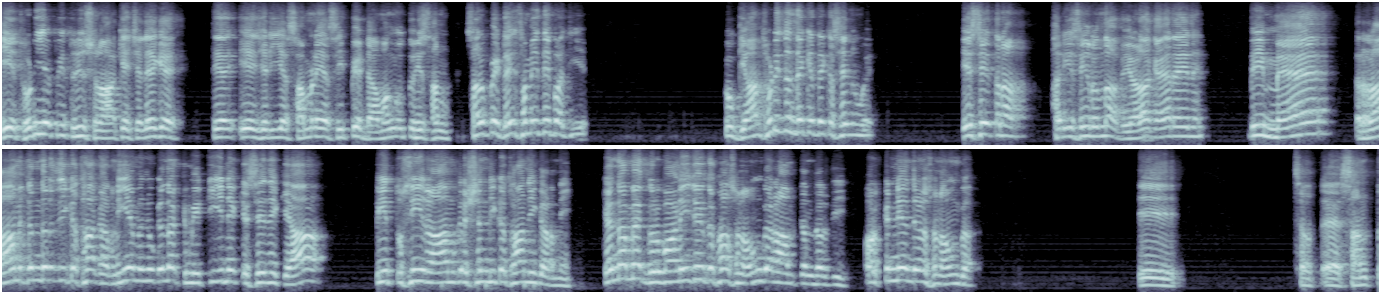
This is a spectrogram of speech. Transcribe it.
ਇਹ ਥੋੜੀ ਹੈ ਵੀ ਤੁਸੀਂ ਸੁਣਾ ਕੇ ਚਲੇ ਗਏ ਤੇ ਇਹ ਜਿਹੜੀ ਆ ਸਾਹਮਣੇ ਅਸੀਂ ਭੇਡਾਂ ਵਾਂਗੂ ਤੁਸੀਂ ਸਾਨੂੰ ਸਾਨੂੰ ਭੇਡਾਂ ਹੀ ਸਮਝਦੇ ਭਾਜੀ ਇਹ। ਕੋਈ ਗਿਆਨ ਥੋੜੀ ਦਿੰਦੇ ਕਿਤੇ ਕਿਸੇ ਨੂੰ ਇਹ। ਇਸੇ ਤਰ੍ਹਾਂ ਹਰੀ ਸਿੰਘ ਰੰਧਾਵੇ ਵਾਲਾ ਕਹਿ ਰਹੇ ਨੇ ਵੀ ਮੈਂ ਰਾਮਚੰਦਰ ਦੀ ਕਥਾ ਕਰਨੀ ਹੈ। ਮੈਨੂੰ ਕਹਿੰਦਾ ਕਮੇਟੀ ਨੇ ਕਿਸੇ ਨੇ ਕਿਹਾ ਵੀ ਤੁਸੀਂ ਰਾਮਕ੍ਰਿਸ਼ਨ ਦੀ ਕਥਾ ਨਹੀਂ ਕਰਨੀ। ਕਹਿੰਦਾ ਮੈਂ ਗੁਰਬਾਣੀ ਚੋਂ ਹੀ ਕਥਾ ਸੁਣਾਉਂਗਾ ਰਾਮਚੰਦਰ ਦੀ ਔਰ ਕਿੰਨੇ ਦਿਨ ਸੁਣਾਉਂਗਾ। ਇਹ ਸੰਤ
